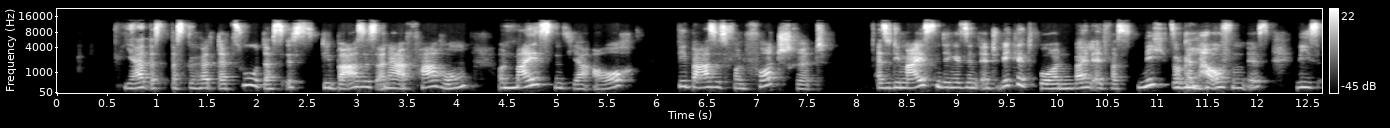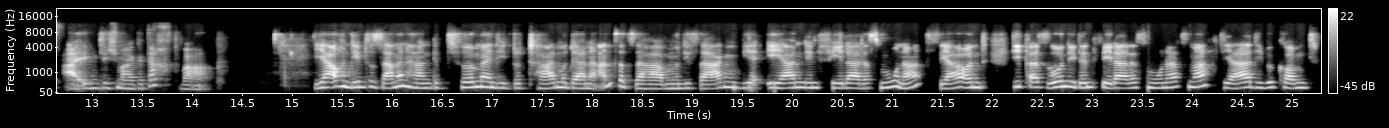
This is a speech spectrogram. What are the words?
ja, das, das gehört dazu. Das ist die Basis einer Erfahrung und meistens ja auch die Basis von Fortschritt. Also die meisten Dinge sind entwickelt worden, weil etwas nicht so gelaufen ist, wie es eigentlich mal gedacht war. Ja, auch in dem Zusammenhang gibt es Firmen, die total moderne Ansätze haben und die sagen, wir ehren den Fehler des Monats, ja, und die Person, die den Fehler des Monats macht, ja, die bekommt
